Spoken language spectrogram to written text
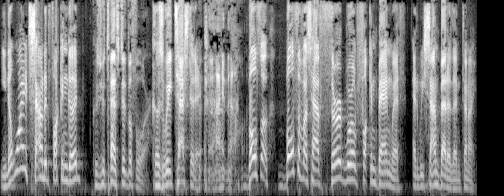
you know why it sounded fucking good? Because you tested before. Because we tested it. I know. both of both of us have third world fucking bandwidth, and we sound better than tonight.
